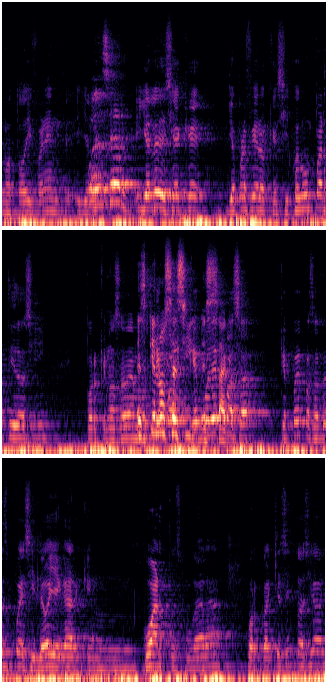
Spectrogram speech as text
notó diferente. Y yo Puede le, ser. Y yo le decía que yo prefiero que si juega un partido así, porque no sabemos Es que qué no sé si- qué puede, pasar, qué puede pasar después si luego llegar que en cuartos jugara por cualquier situación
